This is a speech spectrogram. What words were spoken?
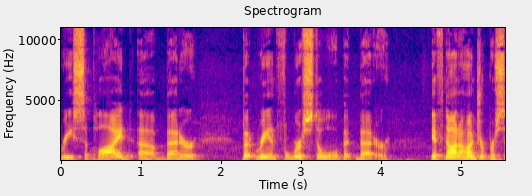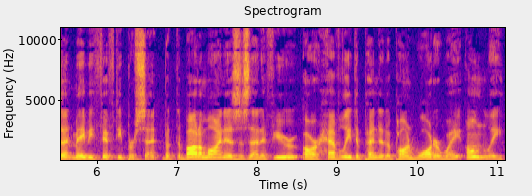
resupplied uh, better, but reinforced a little bit better. If not 100%, maybe 50%. But the bottom line is, is that if you are heavily dependent upon waterway only,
